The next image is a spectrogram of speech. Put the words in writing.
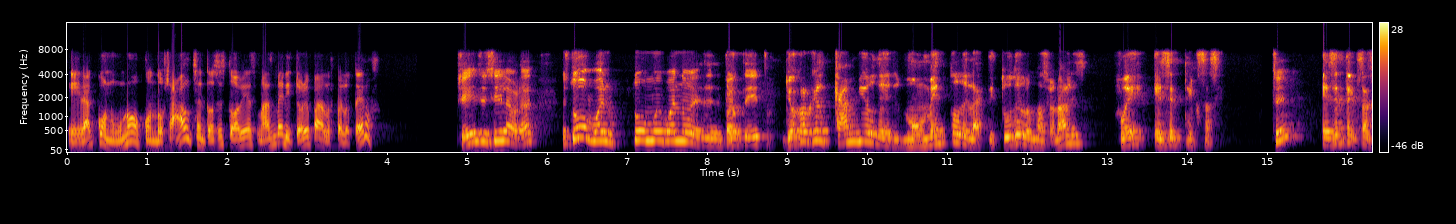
era con uno o con dos outs, entonces todavía es más meritorio para los peloteros. Sí, sí, sí, la verdad. Estuvo bueno, estuvo muy bueno el partidito. Yo, yo creo que el cambio del momento de la actitud de los nacionales fue ese Texas. ¿Sí? Ese Texas,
